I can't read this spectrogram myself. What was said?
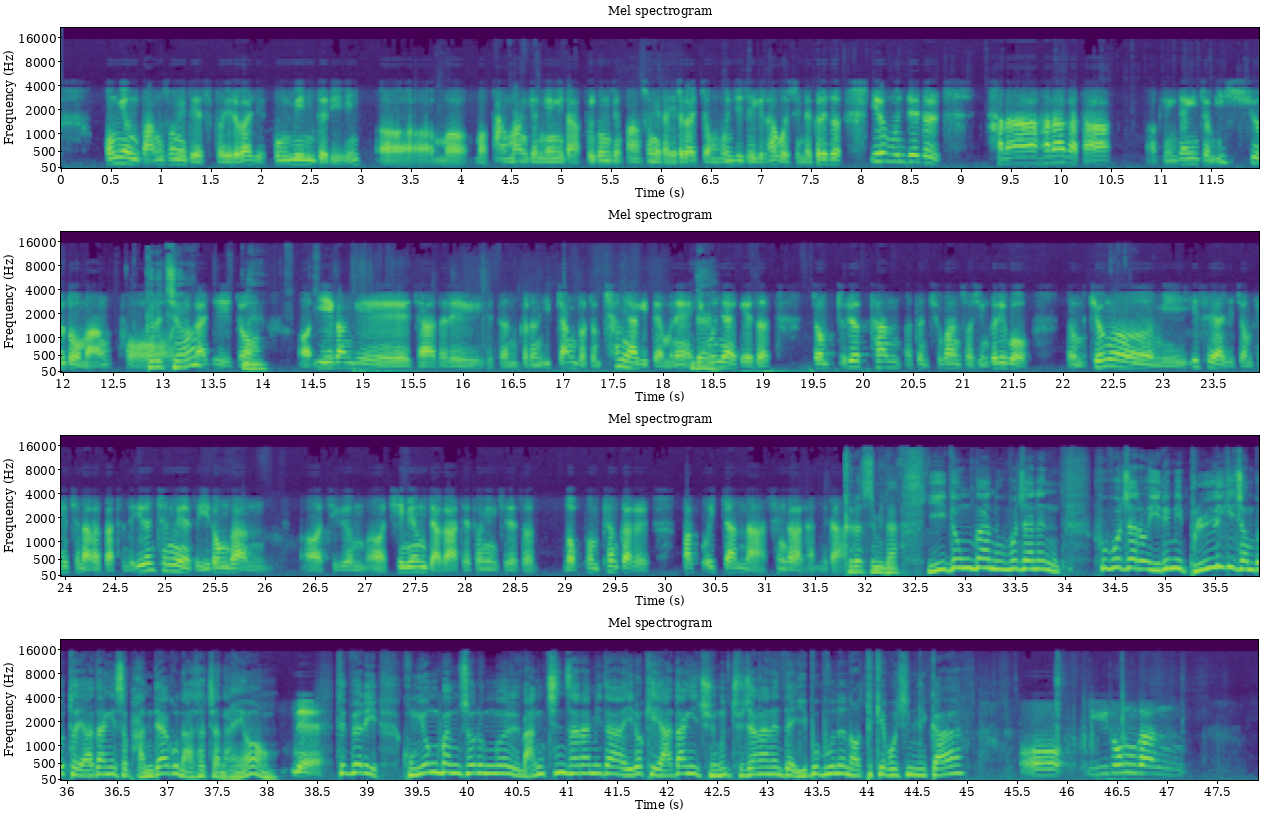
공영 방송에 대해서도 여러 가지 국민들이 어뭐뭐 뭐 방망 경영이다 불공정 방송이다 여러 가지 좀 문제 제기를 하고 있습니다. 그래서 이런 문제들 하나 하나가 다 어, 굉장히 좀 이슈도 많고 그렇죠. 여러 가지 좀 네. 어, 이해관계자들의 어떤 그런 입장도 좀 첨예하기 때문에 네. 이 분야에 대해서 좀 뚜렷한 어떤 주관 소신 그리고 좀 경험이 있어야지 좀 헤쳐나갈 것 같은데 이런 측면에서 이동관 어, 지금 어, 지명자가 대통령실에서 높은 평가를 받고 있지 않나 생각을 합니다. 그렇습니다. 이동관 후보자는 후보자로 이름이 불리기 전부터 야당에서 반대하고 나섰잖아요. 네. 특별히 공영방송을 망친 사람이다 이렇게 야당이 주, 주장하는데 이 부분은 어떻게 보십니까? 어, 이동관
